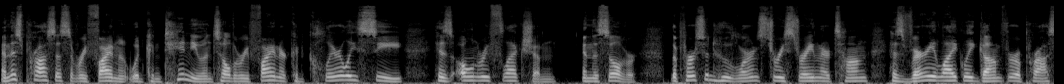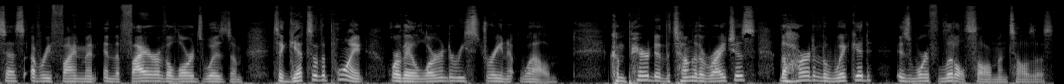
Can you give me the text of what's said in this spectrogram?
And this process of refinement would continue until the refiner could clearly see his own reflection in the silver. The person who learns to restrain their tongue has very likely gone through a process of refinement in the fire of the Lord's wisdom to get to the point where they learn to restrain it well. Compared to the tongue of the righteous, the heart of the wicked is worth little, Solomon tells us.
